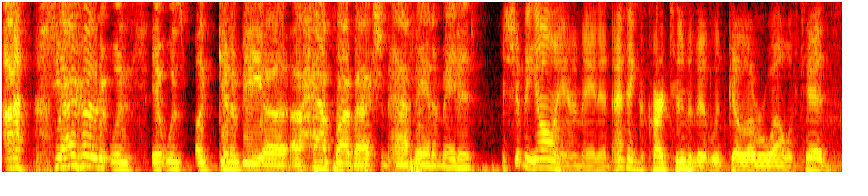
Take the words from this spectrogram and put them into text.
I, see, I heard it was it was uh, gonna be a, a half live action, half animated. It should be all animated. I think a cartoon of it would go over well with kids.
